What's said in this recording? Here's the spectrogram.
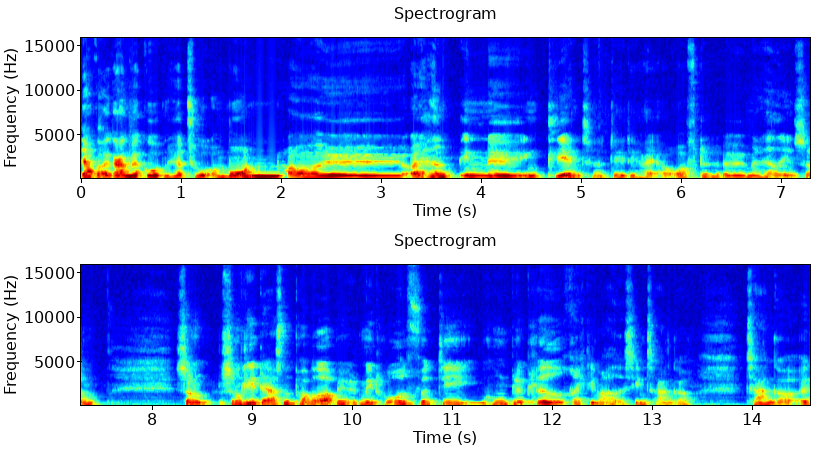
jeg går i gang med at gå den her tur om morgenen, og, øh, og jeg havde en, øh, en klient, og det, det har jeg jo ofte, øh, men havde en, som, som, som lige der sådan poppede op i mit hoved, fordi hun blev plaget rigtig meget af sine tanker. Tanker øh,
